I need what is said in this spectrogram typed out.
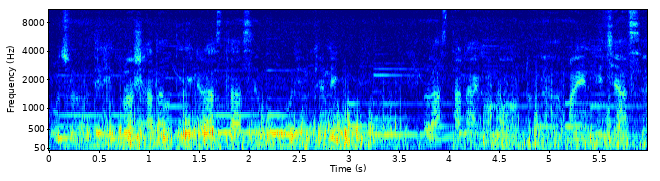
প্রচুর ওদিকে পুরো সাদা, ওদিকে রাস্তা আছে ওইখানে। রাস্তাটা এখনও পানির নিচে আছে।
